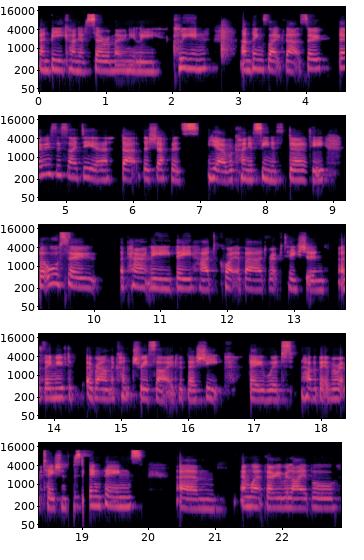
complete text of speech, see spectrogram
and be kind of ceremonially clean and things like that. So there is this idea that the shepherds, yeah, were kind of seen as dirty, but also apparently they had quite a bad reputation as they moved around the countryside with their sheep. They would have a bit of a reputation for stealing things um, and weren't very reliable.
